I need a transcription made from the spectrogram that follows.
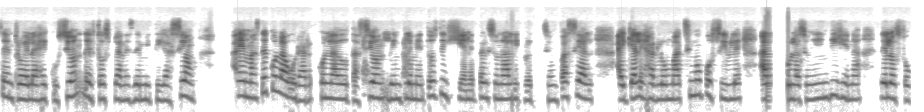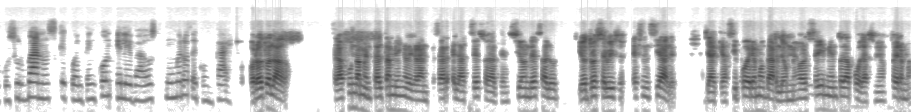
dentro de la ejecución de estos planes de mitigación, además de colaborar con la dotación de implementos de higiene personal y protección facial, hay que alejar lo máximo posible a la población indígena de los focos urbanos que cuenten con elevados números de contagios. Por otro lado, será fundamental también el garantizar el acceso a la atención de salud y otros servicios esenciales ya que así podremos darle un mejor seguimiento a la población enferma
